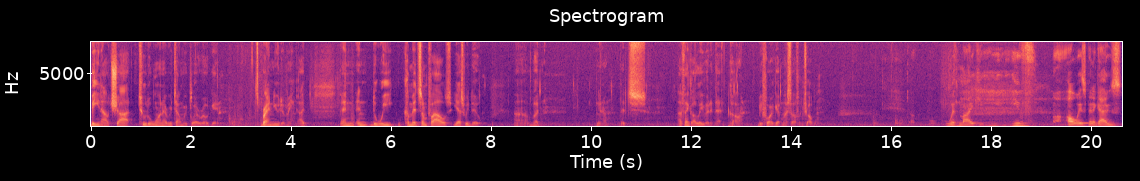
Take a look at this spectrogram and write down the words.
being outshot two to one every time we play a road game. It's brand new to me. I, and and do we commit some fouls? Yes, we do. Uh, but you know, it's. I think I'll leave it at that, Colin, before I get myself in trouble. With Mike, you've always been a guy who's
